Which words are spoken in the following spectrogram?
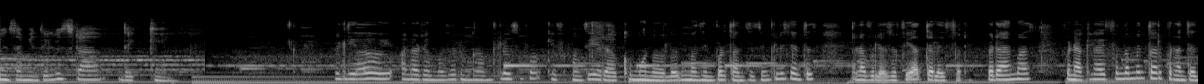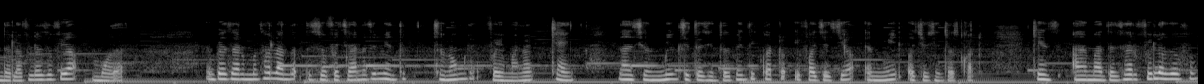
Pensamiento ilustrado de Ken. El día de hoy hablaremos sobre un gran filósofo que fue considerado como uno de los más importantes e influyentes en la filosofía de la historia, pero además fue una clave fundamental para entender la filosofía moderna. Empezaremos hablando de su fecha de nacimiento. Su nombre fue Emmanuel Kant. Nació en 1724 y falleció en 1804. Quien, además de ser filósofo,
